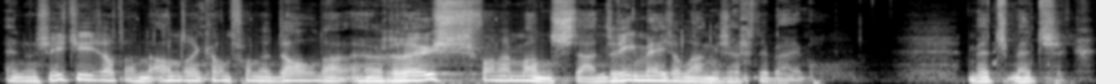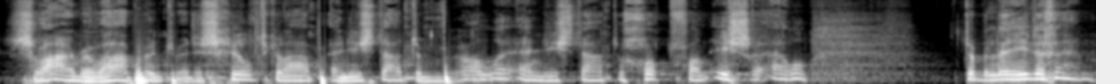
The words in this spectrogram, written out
En dan ziet hij dat aan de andere kant van het dal daar een reus van een man staat, drie meter lang, zegt de Bijbel met, met zwaar bewapend, met een schildknaap. En die staat te brallen en die staat de God van Israël te beledigen.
